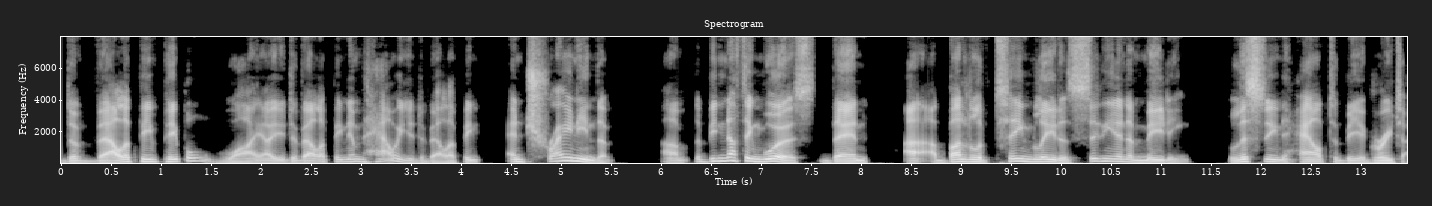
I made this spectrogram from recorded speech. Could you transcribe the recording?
Developing people. Why are you developing them? How are you developing? And training them. Um, there'd be nothing worse than a, a bundle of team leaders sitting in a meeting listening how to be a greeter.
